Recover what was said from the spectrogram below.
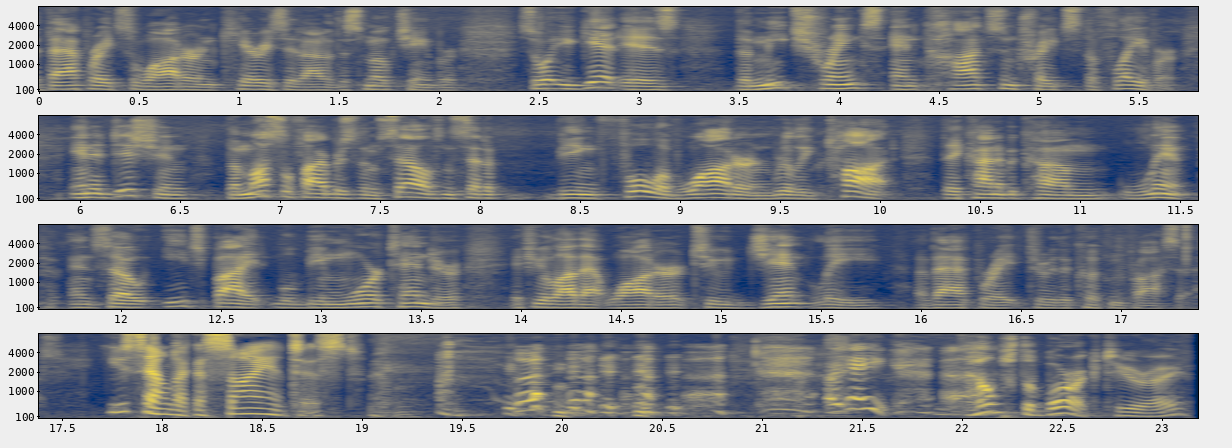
evaporates the water and carries it out of the smoke chamber. So what you get is the meat shrinks and concentrates the flavor. In addition, the muscle fibers themselves, instead of being full of water and really taut, they kind of become limp. And so each bite will be more tender if you allow that water to gently evaporate through the cooking process. You sound like a scientist. hey, uh, helps the bark too, right?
